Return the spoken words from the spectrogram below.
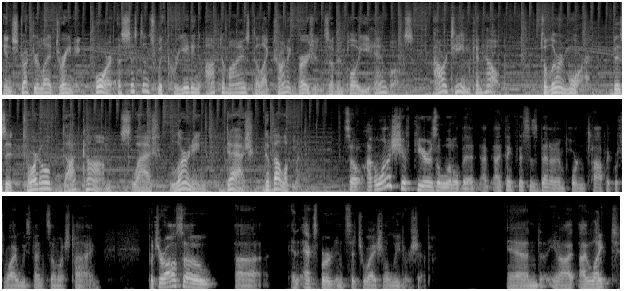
instructor led training, or assistance with creating optimized electronic versions of employee handbooks, our team can help. To learn more, visit tortal.com slash learning dash development. So I want to shift gears a little bit. I, I, think this has been an important topic, which is why we spent so much time. But you're also uh, an expert in situational leadership. And you know, I, I liked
